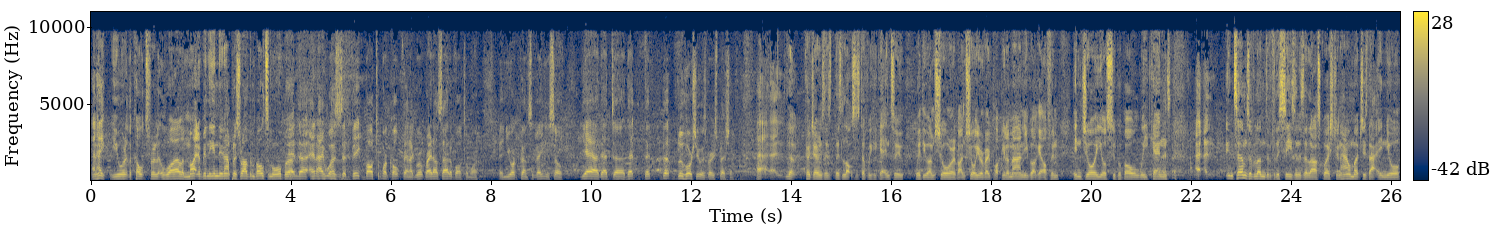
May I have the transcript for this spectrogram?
and hey, you were at the Colts for a little while, and might have been the Indianapolis rather than Baltimore, but And uh, and I was a big Baltimore Colt fan. I grew up right outside of Baltimore, in York, Pennsylvania. So. Yeah, that, uh, that that that blue horseshoe was very special. Uh, uh, look, Coach Jones, there's, there's lots of stuff we could get into with you, I'm sure, but I'm sure you're a very popular man. You've got to get off and enjoy your Super Bowl weekend. uh, uh, in terms of London for this season, as the last question, how much is that in your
